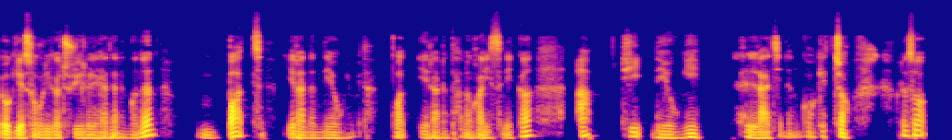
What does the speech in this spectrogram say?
여기에서 우리가 주의를 해야 되는 거는 but이라는 내용입니다. but이라는 단어가 있으니까 앞, 뒤 내용이 달라지는 거겠죠. 그래서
